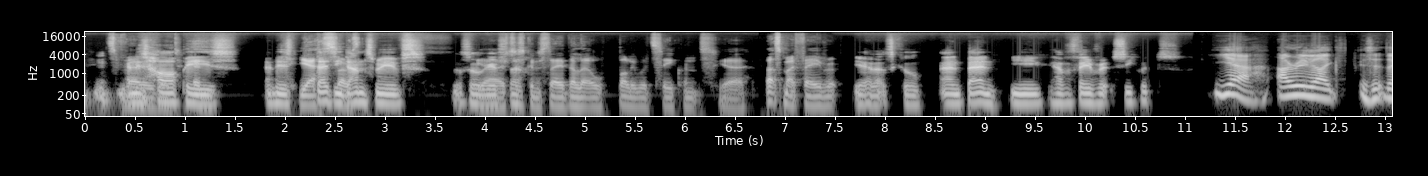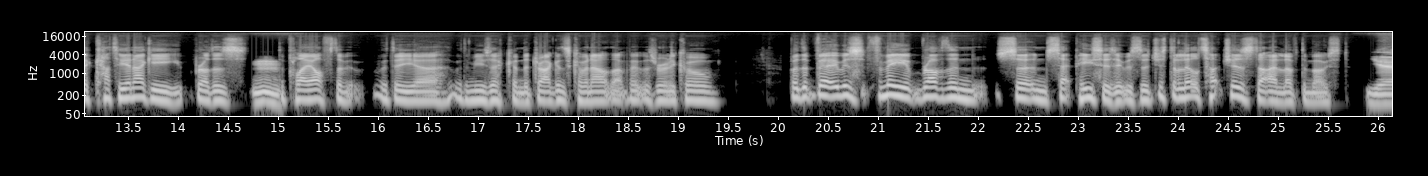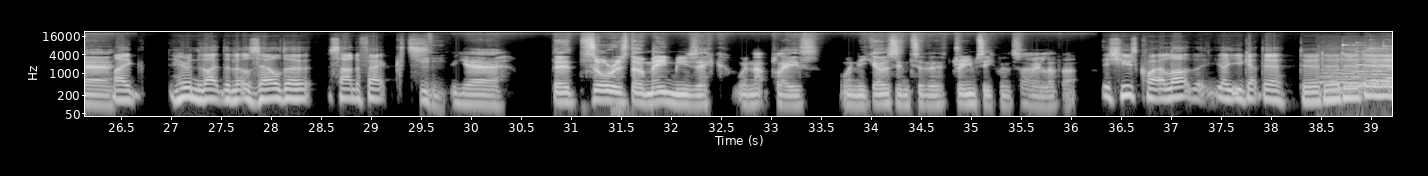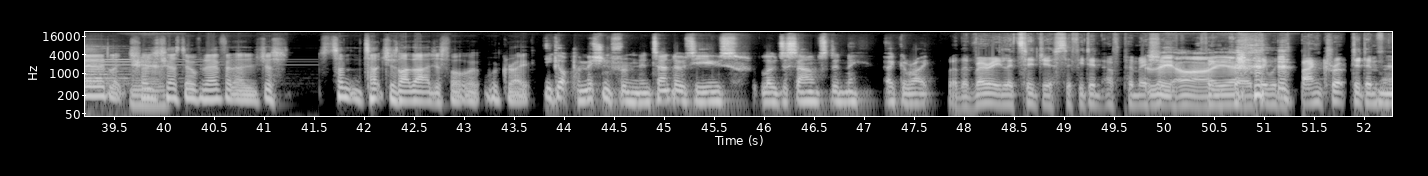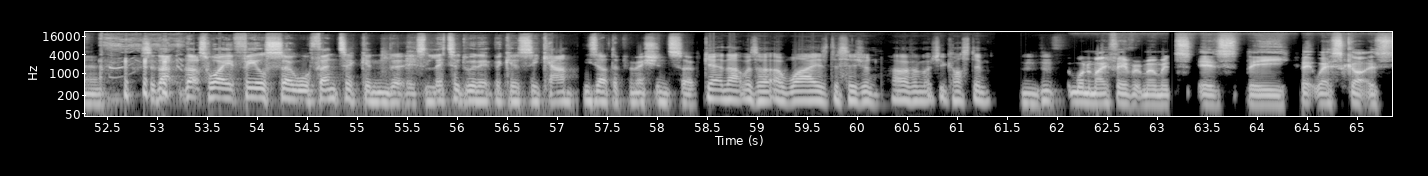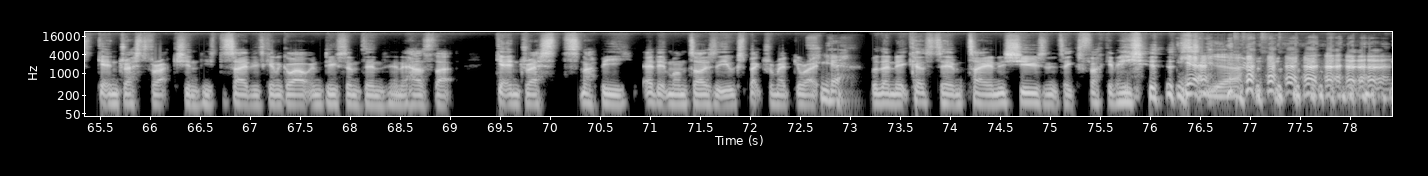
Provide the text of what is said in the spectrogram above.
it's and his harpies and his Yes, Desi was- dance moves. That's all yeah, I was stuff. just going to say the little Bollywood sequence. Yeah, that's my favorite. Yeah, that's cool. And Ben, you have a favorite sequence? Yeah. I really like is it the Katayanagi brothers Mm. the play off the with the uh, with the music and the dragons coming out. That bit was really cool. But, the, but it was for me rather than certain set pieces, it was the, just the little touches that I loved the most. Yeah, Like hearing the, like the little Zelda sound effects. Mhm. yeah. The Zora's Domain music when that plays when he goes into the dream sequence. I love that. It's used quite a lot. that, Like you get the da, da, da, da, like Yeah. chest open and everything, and just some touches like that. I just thought were, were great. he got permission from Nintendo to use loads of sounds, didn't he? Edgar Wright. Well, they're very litigious. If he didn't have permission, They are, think, yeah. uh, they would have bankrupted him. Yeah. so that that's why it feels so authentic and that it's littered with it because he can. He's had the permission. So Getting that was a, a wise decision, however much it cost him. Mhm. One of my favorite moments is the bit where Scott is getting dressed for action. He's decided he's going to go out and do something, and it has that getting dressed, snappy edit montage that you expect from Edgar Wright. yeah, But then it cuts to him tying his shoes, and it takes fucking ages. yeah, Yeah.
